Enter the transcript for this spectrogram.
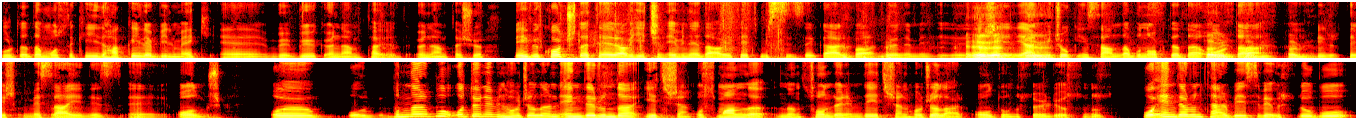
Burada da musikiyi de hakkıyla bilmek e, büyük önem ta, evet. önem taşıyor. Vehbi Koç da teravih için evine davet etmiş sizi galiba dönemin e, evet, şey yani evet. birçok insanla bu noktada tabii, orada tabii, tabii. bir teşkil mesainiz e, olmuş. O, bunlar bu o dönemin hocaların enderunda yetişen Osmanlı'nın son döneminde yetişen hocalar olduğunu söylüyorsunuz. O Enderun terbiyesi ve üslubu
